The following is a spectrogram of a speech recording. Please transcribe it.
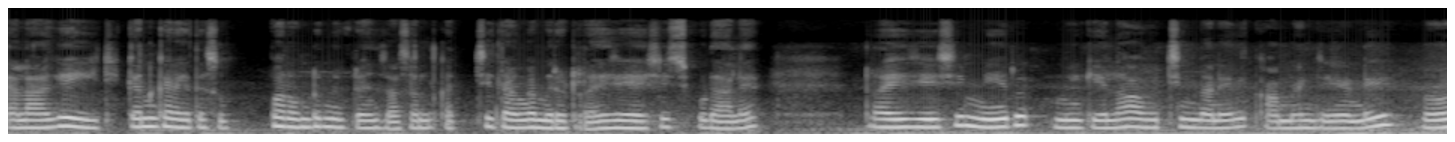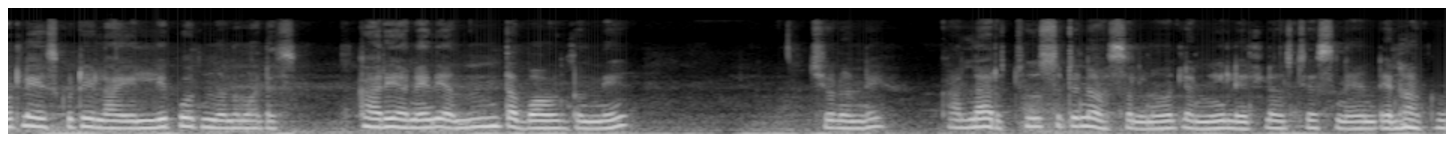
అలాగే ఈ చికెన్ కర్రీ అయితే సూపర్ ఉంటుంది ఫ్రెండ్స్. అసలు ఖచ్చితంగా మీరు ట్రై చేసి చూడాలి. ట్రై చేసి మీరు మీకు ఎలా వచ్చింది అనేది కామెంట్ చేయండి. నోట్లో వేసుకుంటే ఇలా వెళ్ళిపోతుందనమాట కర్రీ అనేది అంత బాగుంటుంది. చూడండి కలర్ చూస్తుంటేనే అసలు నోట్లో నీళ్ళు ఎట్లా వచ్చేస్తున్నాయి అంటే నాకు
